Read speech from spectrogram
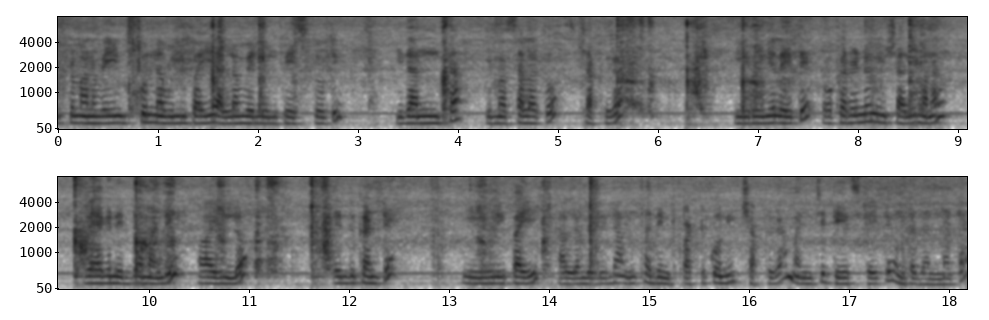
ఇప్పుడు మనం వేయించుకున్న ఉల్లిపాయ అల్లం వెల్లుల్లి పేస్ట్ తోటి ఇదంతా ఈ మసాలాతో చక్కగా ఈ రొయ్యలు అయితే ఒక రెండు నిమిషాలు మనం వేగనిద్దామండి ఆయిల్లో. ఎందుకంటే ఈ ఉల్లిపాయ అల్లం వెల్లుల్లి అంతా దీనికి పట్టుకొని చక్కగా మంచి టేస్ట్ అయితే ఉంటుంది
